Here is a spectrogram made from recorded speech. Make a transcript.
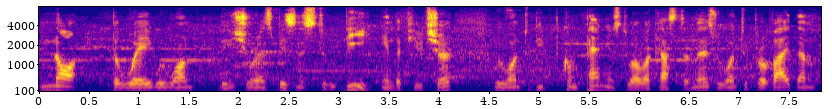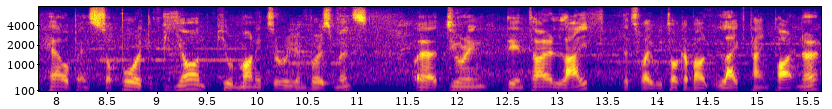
not the way we want the insurance business to be in the future. We want to be companions to our customers. We want to provide them help and support beyond pure monetary reimbursements uh, during the entire life. That's why we talk about lifetime partner.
